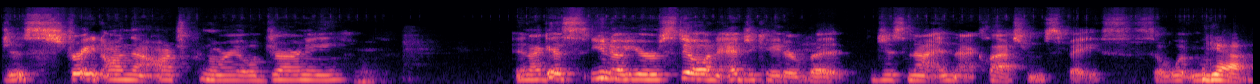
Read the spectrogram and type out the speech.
just straight on that entrepreneurial journey and i guess you know you're still an educator but just not in that classroom space so what yeah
